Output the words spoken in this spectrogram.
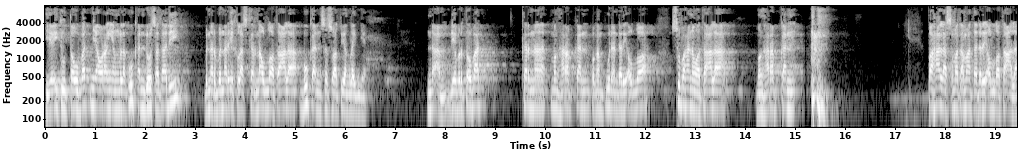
yaitu taubatnya orang yang melakukan dosa tadi benar-benar ikhlas karena Allah taala bukan sesuatu yang lainnya. Naam, dia bertobat karena mengharapkan pengampunan dari Allah Subhanahu wa taala, mengharapkan pahala semata-mata dari Allah taala.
